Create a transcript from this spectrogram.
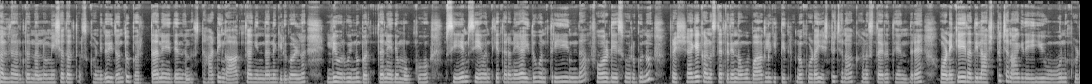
ಕಲರ್ದು ನಾನು ಮೀಶೋದಲ್ಲಿ ತರಿಸ್ಕೊಂಡಿದ್ದು. ಇದಂತೂ ಬರ್ತಾನೆ ಇದೆ. ನನ್ನ ಸ್ಟಾರ್ಟಿಂಗ್ ಆಗ್ದಾಗಿಂದನೂ ಗಿಡಗಳನ್ನ ಇಲ್ಲಿವರೆಗೂ ಇನ್ನೂ ಬರ್ತಾನೆ ಇದೆ ಮೊಗ್ಗು. ಸೇಮ್ ಸೇವಂತಿಗೆ ಥರನೇ ಇದು ಒಂದು ತ್ರೀಯಿಂದ ಫೋರ್ ಡೇಸ್ವರೆಗೂ ಫ್ರೆಶ್ಶಾಗೇ ಕಾಣಿಸ್ತಾ ಇರ್ತದೆ. ನಾವು ಬಾಗಿಲಿಗೆ ಇಟ್ಟಿದ್ರೂ ಕೂಡ ಎಷ್ಟು ಚೆನ್ನಾಗಿ ಕಾಣಿಸ್ತಾ ಇರುತ್ತೆ ಅಂದರೆ ಒಣಗೇ ಇರೋದಿಲ್ಲ, ಅಷ್ಟು ಚೆನ್ನಾಗಿದೆ ಈ ಹೂವು ಕೂಡ.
